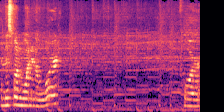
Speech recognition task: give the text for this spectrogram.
And this one won an award for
